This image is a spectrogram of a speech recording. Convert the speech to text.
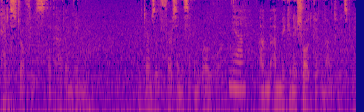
catastrophes that happened in in terms of the First and the Second World War. yeah, I'm, I'm making a shortcut now to explain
